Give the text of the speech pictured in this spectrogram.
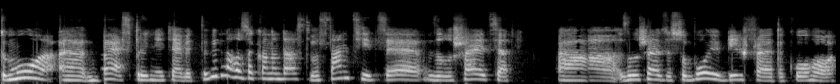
Тому е, без прийняття відповідного законодавства санкції це залишається залишають за собою більше такого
